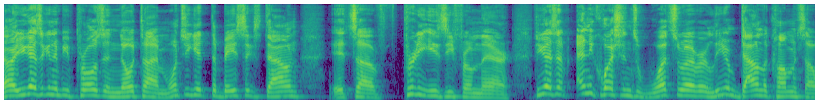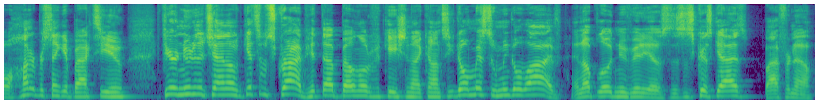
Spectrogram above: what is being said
All right, you guys are going to be pros in no time. Once you get the basics down, it's uh, pretty easy from there. If you guys have any questions whatsoever, leave them down in the comments. I will 100% get back to you. If you're new to the channel, get subscribed. Hit that bell notification icon so you don't miss when we go live and upload new videos. This is Chris, guys. Bye for now.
